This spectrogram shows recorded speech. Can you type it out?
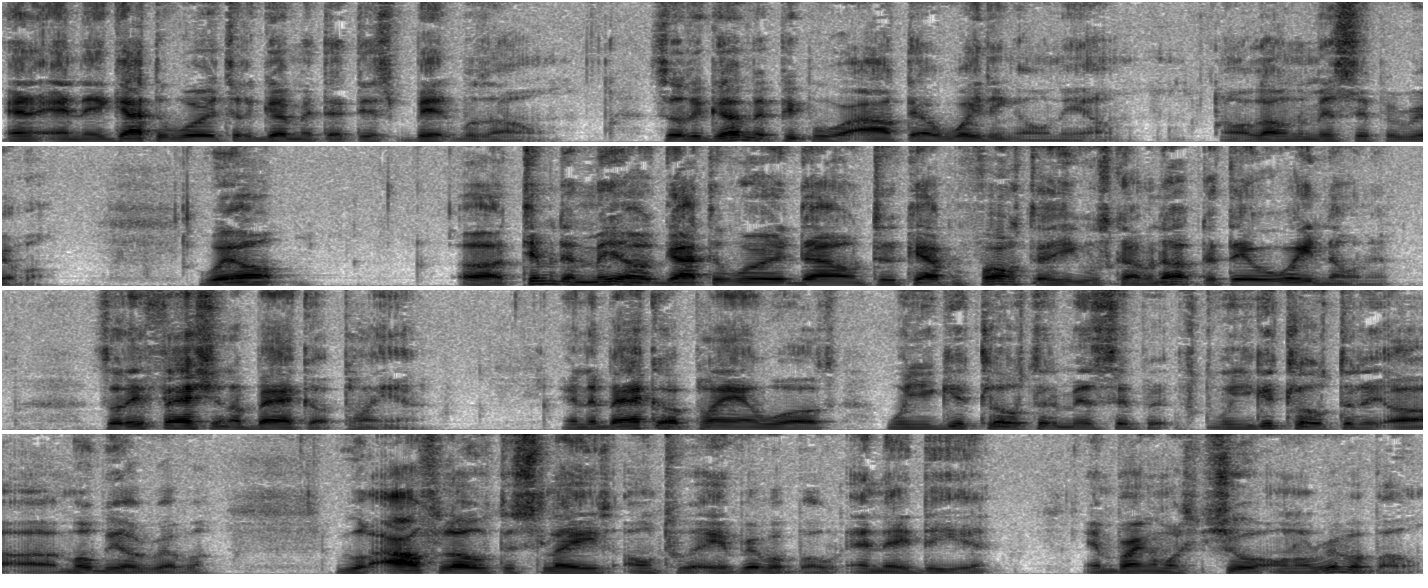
and and they got the word to the government that this bet was on. So the government people were out there waiting on them along the Mississippi River. Well, uh, Timothy Mill got the word down to Captain Foster he was coming up that they were waiting on him. So they fashioned a backup plan. And the backup plan was when you get close to the Mississippi, when you get close to the uh, uh, Mobile River, we will offload the slaves onto a riverboat, and they did, and bring them ashore on a riverboat.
